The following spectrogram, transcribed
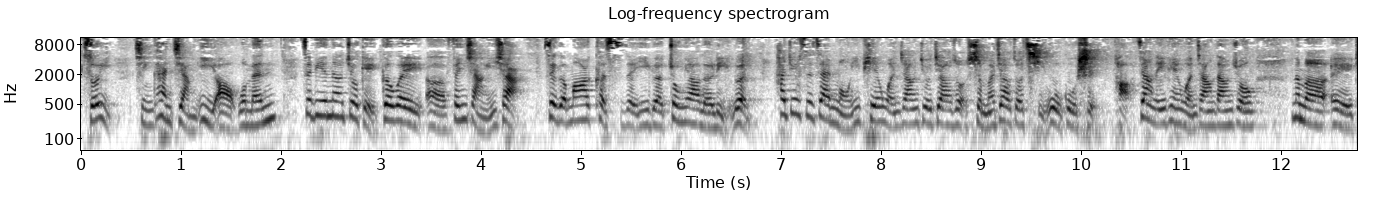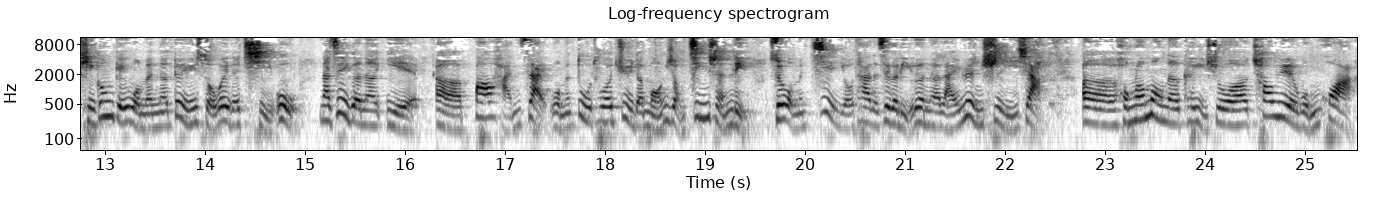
所以，请看讲义哦，我们这边呢就给各位呃分享一下。这个 Marcus 的一个重要的理论，他就是在某一篇文章就叫做什么叫做起物故事。好，这样的一篇文章当中，那么诶，提供给我们呢，对于所谓的起物，那这个呢也呃包含在我们杜托剧的某一种精神里。所以我们借由他的这个理论呢，来认识一下，呃，《红楼梦》呢可以说超越文化、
